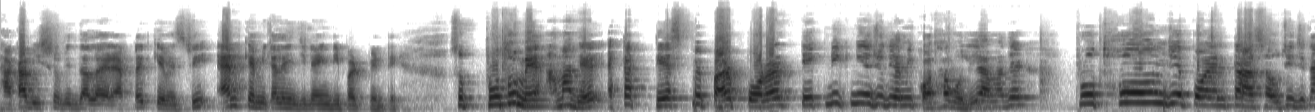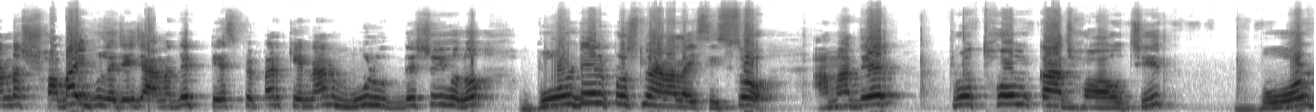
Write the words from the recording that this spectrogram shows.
ঢাকা বিশ্ববিদ্যালয়ের applied chemistry and chemical engineering ডিপার্টমেন্টে সো প্রথমে আমাদের একটা টেস্ট পেপার পড়ার টেকনিক নিয়ে যদি আমি কথা বলি, আমাদের প্রথম যে পয়েন্টটা আসা উচিত, যেটা আমরা সবাই ভুলে যাই যে আমাদের টেস্ট পেপার কেনার মূল উদ্দেশ্যই হলো বোর্ডের প্রশ্ন অ্যানালাইসিস সো আমাদের প্রথম কাজ হওয়া উচিত বোর্ড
